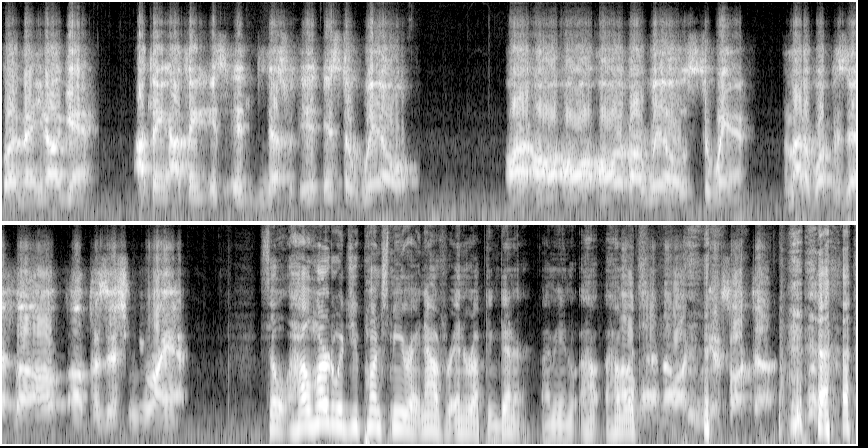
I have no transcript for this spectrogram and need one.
But man, you know, again, I think I think it's it, that's it, it's the will, all, all, all, all of our wills to win, no matter what posi- uh, uh, position you are in. So how hard would you punch me right now for interrupting dinner? I mean, how, how Oh much? man, no, you get fucked up.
